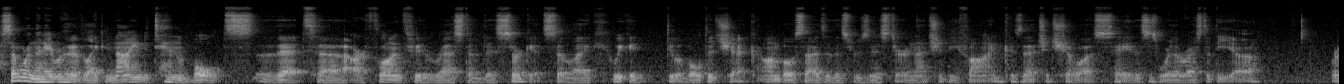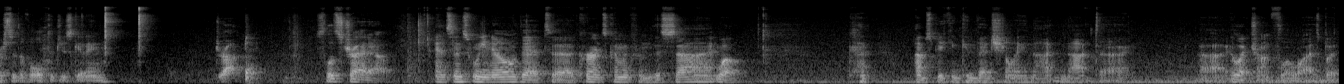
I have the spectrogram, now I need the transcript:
somewhere in the neighborhood of like 9 to 10 volts that uh, are flowing through the rest of this circuit. So like we could do a voltage check on both sides of this resistor and that should be fine because that should show us, hey, this is where the rest of the uh, rest of the voltage is getting dropped. So let's try it out. And since we know that uh, current's coming from this side, well, I'm speaking conventionally, not not uh, uh, electron flow wise, but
